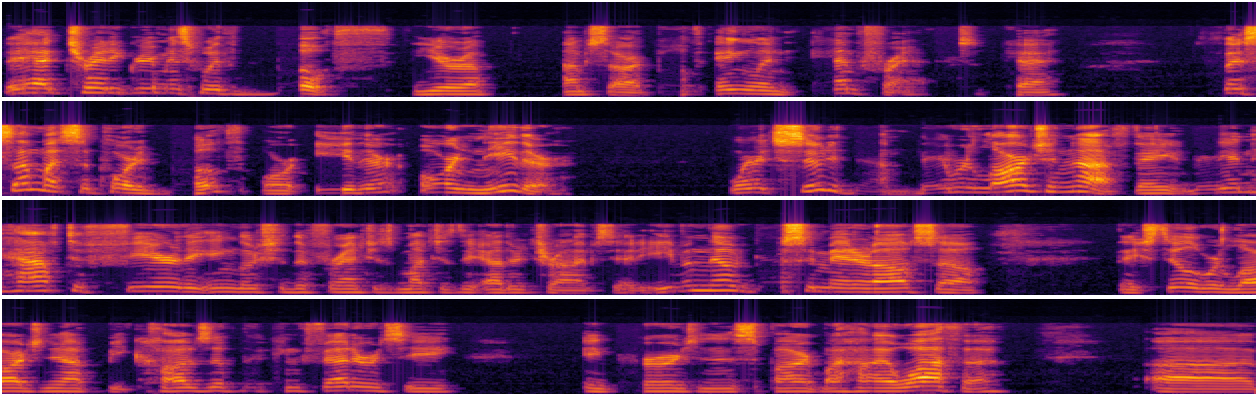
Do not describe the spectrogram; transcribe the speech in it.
They had trade agreements with both Europe, I'm sorry, both England and France. Okay. They somewhat supported both or either or neither when it suited them. They were large enough. They, they didn't have to fear the English or the French as much as the other tribes did. Even though decimated also, they still were large enough because of the Confederacy encouraged and inspired by Hiawatha. Uh,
